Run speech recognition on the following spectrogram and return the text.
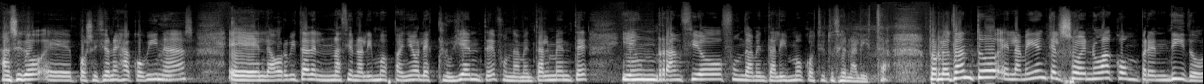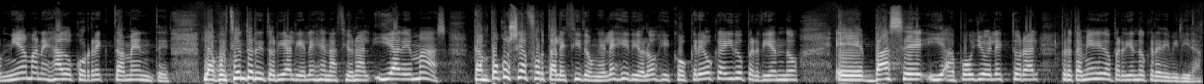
han sido eh, posiciones jacobinas en la órbita del nacionalismo español excluyente, fundamentalmente, y en un rancio fundamentalismo constitucionalista. Por lo tanto, en la medida en que el PSOE no ha comprendido ni ha manejado correctamente la cuestión territorial y el eje nacional y además tampoco se ha fortalecido en el eje ideológico, creo que ha ido perdiendo eh, base y apoyo electoral, pero también ha ido perdiendo credibilidad.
